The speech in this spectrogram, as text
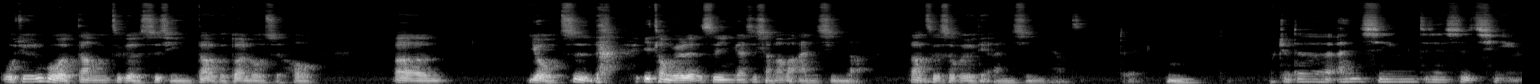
我觉得，如果当这个事情到一个段落之后，呃，有志的 一同的人士应该是想办法安心了，让这个社会有点安心，这样子。对，嗯，我觉得安心这件事情，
